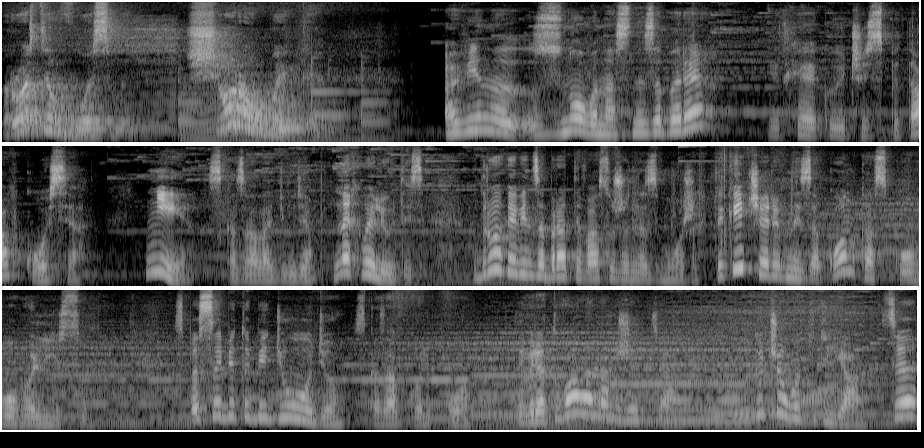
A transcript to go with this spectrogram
Розділ восьмий. Що робити? А він е, знову нас не забере? відхекуючись, спитав Кося. Ні, сказала Дюдя, не хвилюйтесь. Вдруге він забрати вас уже не зможе. Такий чарівний закон казкового лісу. Спасибі тобі, Дюдю, сказав Колько. Ти врятувала нам життя. До чого тут я? Це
